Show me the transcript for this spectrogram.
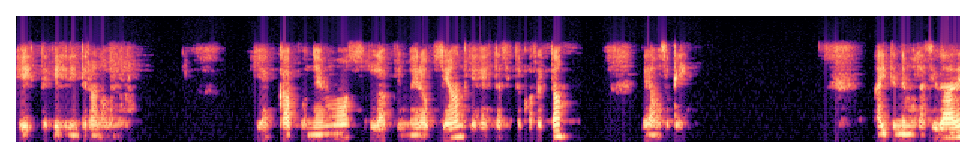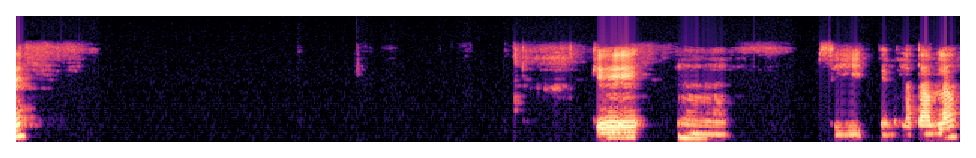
este que es el intervalo menor y acá ponemos la primera opción que es esta si está correcto. Le damos ok. Ahí tenemos las ciudades. Que mm, si vemos la tabla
